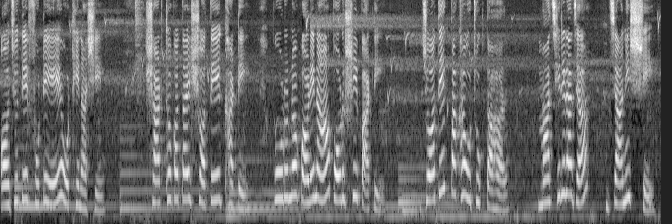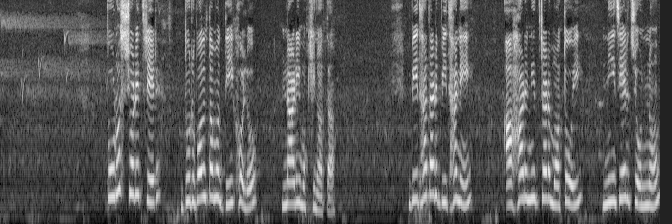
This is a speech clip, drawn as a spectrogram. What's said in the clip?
অযুতে ফুটে ওঠে না সে। সার্থকতায় শতেক ঘাটে, পূর্ণ করে না পড়শি পাটে। যতেক পাখা উঠুক তাহার, মাছের রাজা জানিস সে। পুরুষ চরিত্রের দুর্বলতম দিক হল নারীমুখীনতা। বিধাতার বিধানে আহার নিদ্রার মতোই নিজের জন্য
